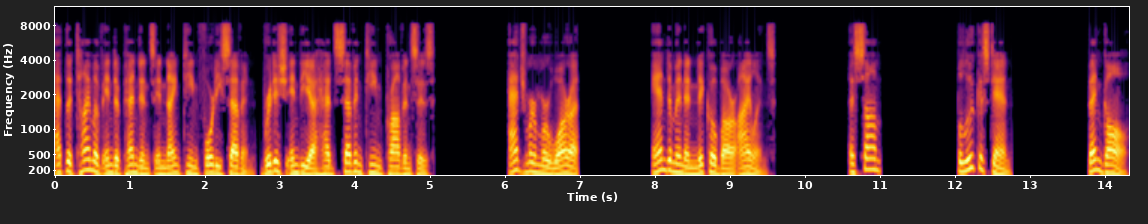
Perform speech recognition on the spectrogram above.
At the time of independence in 1947, British India had 17 provinces Ajmer Merwara Andaman and Nicobar Islands Assam Baluchistan Bengal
